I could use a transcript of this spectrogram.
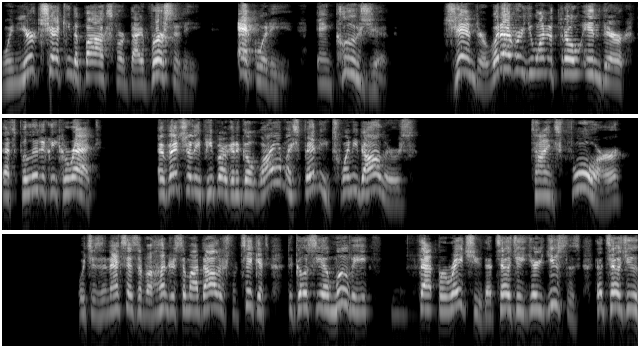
when you're checking the box for diversity, equity, inclusion, gender, whatever you want to throw in there that's politically correct, eventually people are going to go, why am I spending $20 times four, which is in excess of a hundred some odd dollars for tickets to go see a movie that berates you, that tells you you're useless, that tells you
